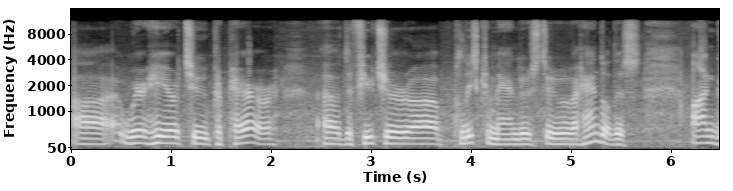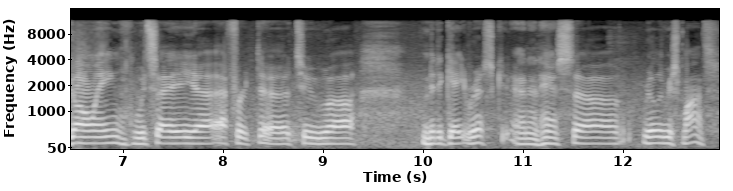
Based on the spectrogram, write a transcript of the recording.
Uh, we're here to prepare uh, the future uh, police commanders to handle this ongoing, would say, uh, effort uh, to uh, mitigate risk and enhance uh, really response.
